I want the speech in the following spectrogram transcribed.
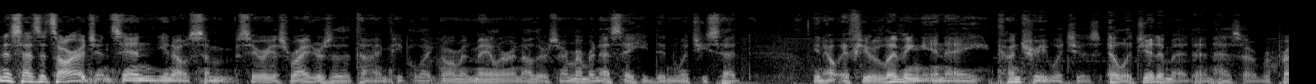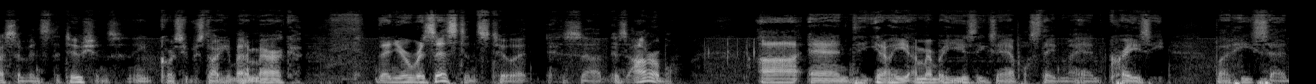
and this has its origins in you know some serious writers of the time people like norman mailer and others i remember an essay he did in which he said you know if you're living in a country which is illegitimate and has repressive institutions and of course he was talking about america then your resistance to it is uh, is honorable uh, and you know, he I remember he used the example, stayed in my head, crazy. But he said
